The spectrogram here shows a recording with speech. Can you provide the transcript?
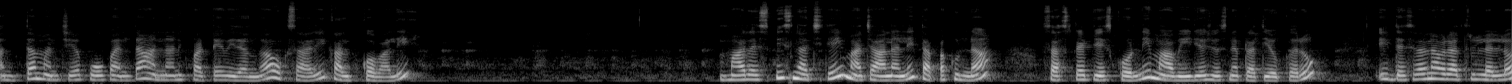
అంతా మంచిగా పోపు అంతా అన్నానికి పట్టే విధంగా ఒకసారి కలుపుకోవాలి. మా రెసిపీస్ నచ్చితే మా ఛానల్ని తప్పకుండా సబ్స్క్రైబ్ చేసుకోండి. మా వీడియో చూసిన ప్రతి ఒక్కరూ ఈ దసరా నవరాత్రులలో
